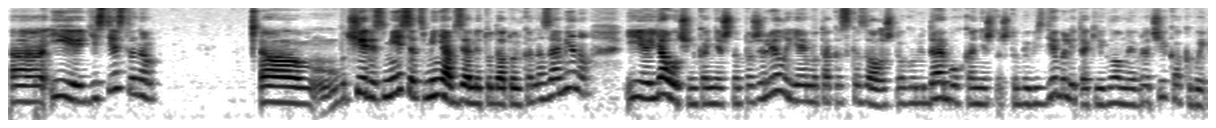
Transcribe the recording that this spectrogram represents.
А, и, естественно, через месяц меня взяли туда только на замену. И я очень, конечно, пожалела. Я ему так и сказала, что, говорю, дай бог, конечно, чтобы везде были такие главные врачи, как вы.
